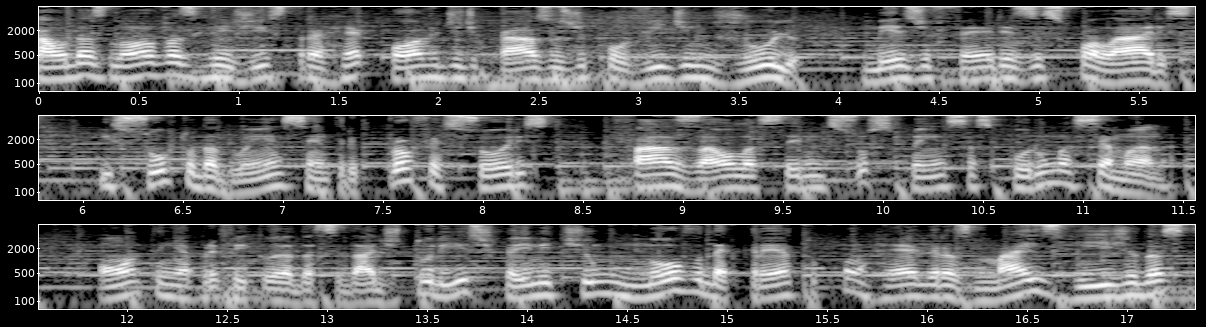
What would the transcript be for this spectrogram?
Caldas Novas registra recorde de casos de Covid em julho, mês de férias escolares, e surto da doença entre professores faz aulas serem suspensas por uma semana. Ontem, a Prefeitura da cidade turística emitiu um novo decreto com regras mais rígidas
